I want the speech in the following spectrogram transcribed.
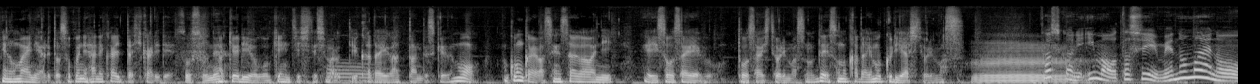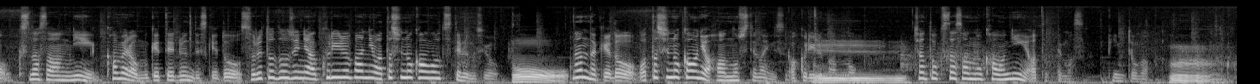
目の前にあるとそこに跳ね返った光で距離をご検知してしまうっていう課題があったんですけれども今回はセンサー側に位相細 AF を搭載しておりますのでその課題もクリアしております。確かに今私目の前の楠田さんにカメラを向けてるんですけどそれと同時にアクリル板に私の顔が映ってるんですよ。なんだけど私の顔には反応してないんですアクリル板の。ちゃんと楠田さんの顔に当たってますピントが。うん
